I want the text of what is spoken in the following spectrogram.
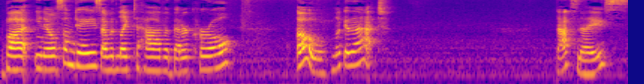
but you know, some days I would like to have a better curl. Oh, look at that. That's nice.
